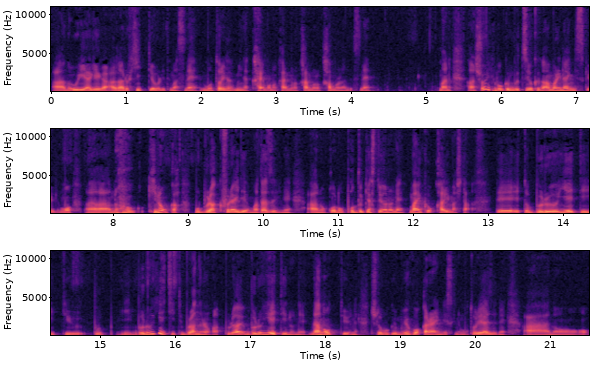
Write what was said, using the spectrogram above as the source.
あの売り上げが上がる日って言われてますね。もうとにかくみんな買い物、買い物、買い物、買い物なんですね。まあね、あの正直僕物欲があんまりないんですけれどもあの 昨日かもうブラックフライデーを待たずにねあのこのポッドキャスト用のねマイクを買いました。で、えっと、ブルーイエティっていうブルーイエティってブランドなのかな？ブラブルーイエティのねナノっていうねちょっと僕もよくわからないんですけどもとりあえずねあの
